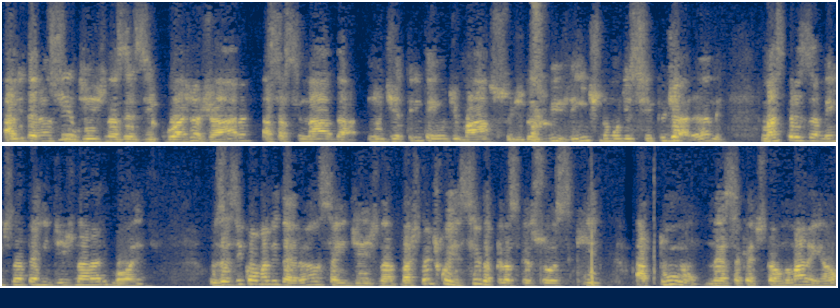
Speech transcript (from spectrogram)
à liderança Gil. indígena Zezico Guajajara, assassinada no dia 31 de março de 2020 no município de Arame, mais precisamente na terra indígena Araribóia. O Zezico é uma liderança indígena bastante conhecida pelas pessoas que atuam nessa questão no Maranhão,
